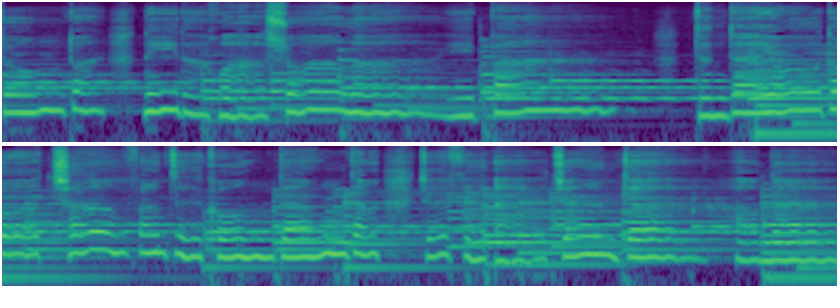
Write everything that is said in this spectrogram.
中断，你的话说了一半。等待有多长，房子空荡荡，这份爱真的好难。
